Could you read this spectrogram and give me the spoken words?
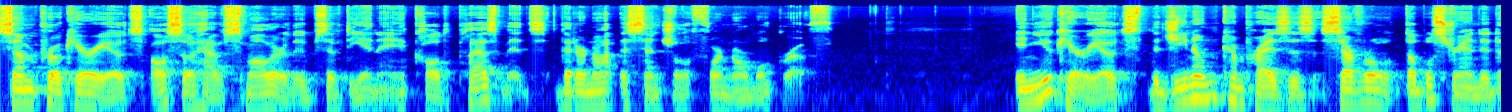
some prokaryotes also have smaller loops of DNA called plasmids that are not essential for normal growth. In eukaryotes, the genome comprises several double stranded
